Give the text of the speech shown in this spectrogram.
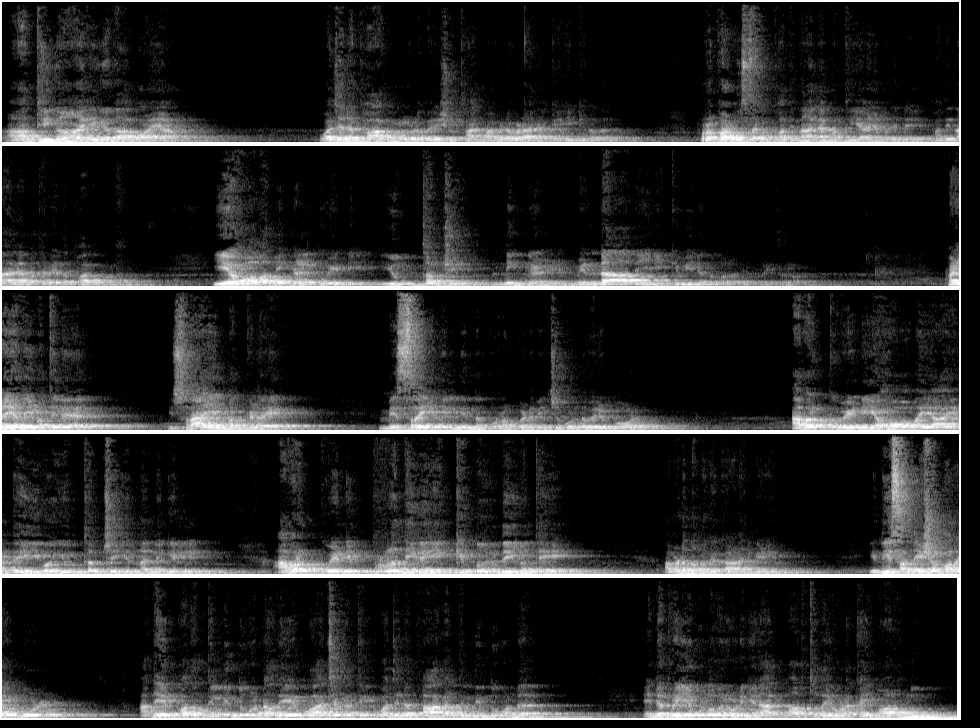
ആധികാരികതമായ വചനഭാഗങ്ങളിലൂടെ പരിശുദ്ധാത്മാവ് ഇടപെടാൻ ആഗ്രഹിക്കുന്നത് പുറപ്പാട് പുസ്തകം പതിനാലാം അധ്യായം അതിന്റെ പതിനാലാമത്തെ വേദഭാഗമാണ്. യഹോവ നിങ്ങൾക്ക് വേണ്ടി യുദ്ധം ചെയ്യും. നിങ്ങൾ മിണ്ടാതെ ഇരിക്കുവിൻ എന്ന് Lord. പഴയ നിയമത്തിൽ ഇസ്രായേൽ മക്കളെ മിസ്രൈമിൽ നിന്ന് പുറപ്പെടുവിച്ചു കൊണ്ടുവരുമ്പോൾ അവർക്ക് വേണ്ടി യഹോവയായ ദൈവ യുദ്ധം ചെയ്യുന്ന അല്ലെങ്കിൽ അവർക്ക് വേണ്ടി പ്രതികരിക്കുന്ന ഒരു ദൈവത്തെ അവിടെ നമുക്ക് കാണാൻ കഴിയും. ഇന്ന് ഈ സന്ദേശം പറയുമ്പോൾ അതേ പദത്തിൽ നിന്നുകൊണ്ട് അതേ വാചകത്തിൽ വചനഭാഗത്തിൽ നിന്നുകൊണ്ട് എന്റെ പ്രിയമുള്ളവരോട് ഞാൻ ആത്മാർത്ഥതയോടെ കൈമാറുന്നു.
